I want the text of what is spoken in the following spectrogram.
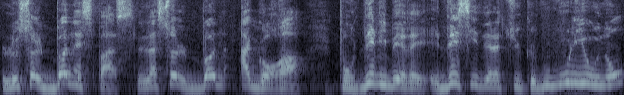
le seul bon espace, la seule bonne agora pour délibérer et décider là-dessus, que vous vouliez ou non,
